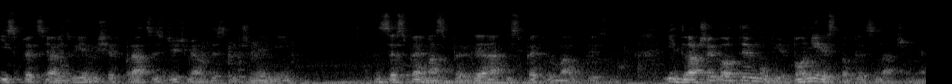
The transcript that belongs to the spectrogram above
i specjalizujemy się w pracy z dziećmi autystycznymi z zespołem Aspergera i spektrum autyzmu. I dlaczego o tym mówię? Bo nie jest to bez znaczenia.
